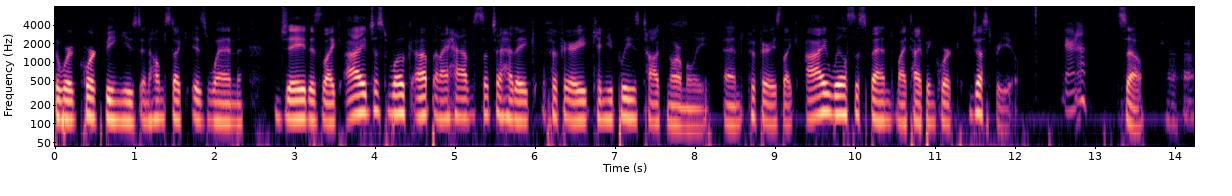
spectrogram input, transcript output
the word quirk being used in Homestuck is when Jade is like, I just woke up and I have such a headache. Feferi, can you please talk normally? And Feferi's like, I will suspend my typing quirk just for you. Fair enough. So, uh-huh.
